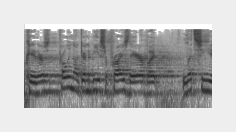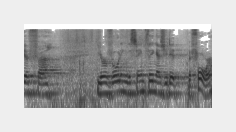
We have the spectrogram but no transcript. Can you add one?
Okay, there's probably not going to be a surprise there, but let's see if uh, you're voting the same thing as you did before.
